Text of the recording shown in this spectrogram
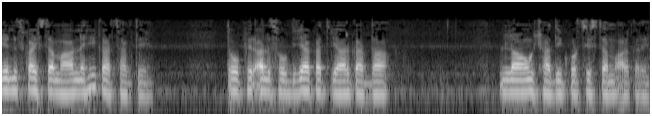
یہ نسخہ استعمال نہیں کر سکتے، تو پھر السعودیہ کا تیار کردہ لونگ شادی کورس استعمال کریں۔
